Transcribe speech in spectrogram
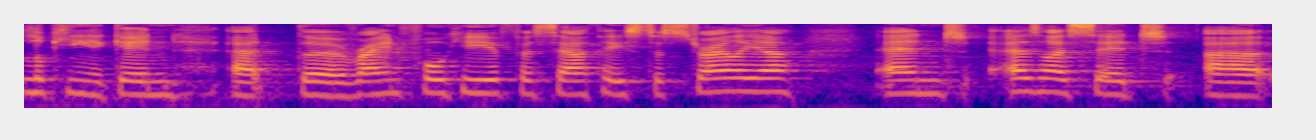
looking again at the rainfall here for southeast Australia. And as I said, uh,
